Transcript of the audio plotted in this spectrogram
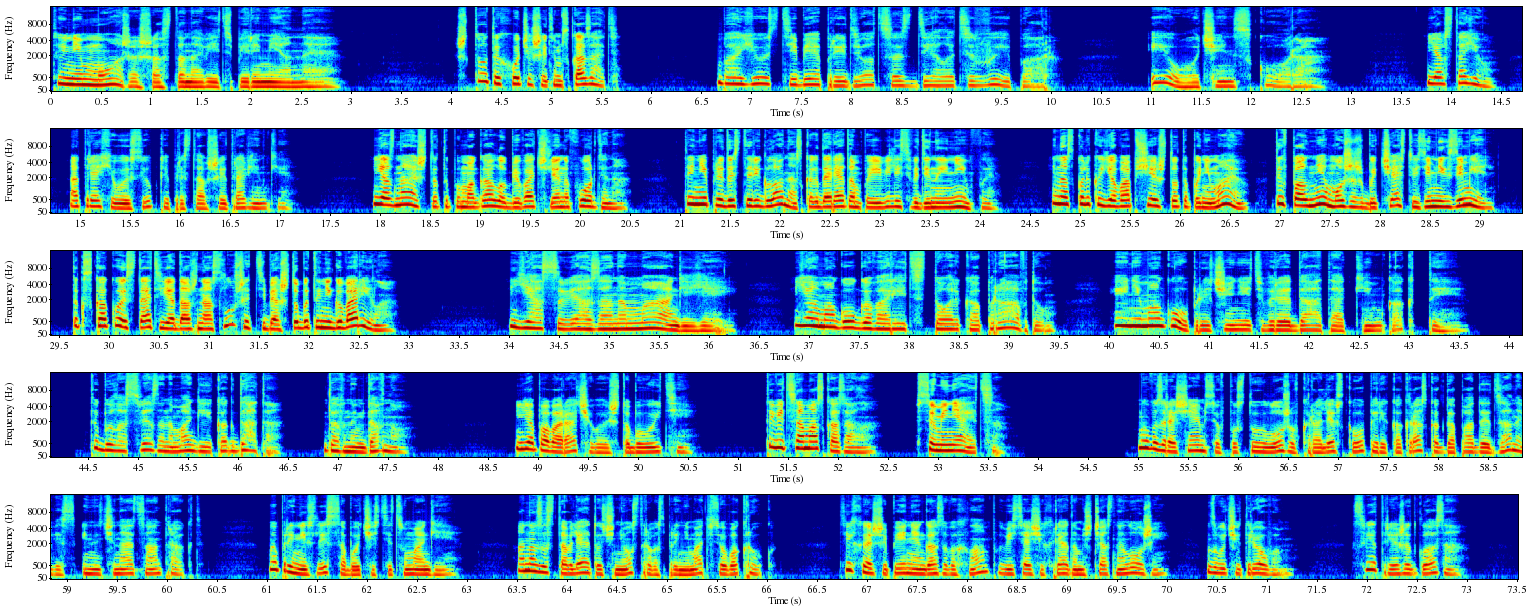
«Ты не можешь остановить переменные». Что ты хочешь этим сказать? Боюсь, тебе придется сделать выбор. И очень скоро. Я встаю, отряхиваю с юбки приставшие травинки. Я знаю, что ты помогала убивать членов Ордена. Ты не предостерегла нас, когда рядом появились водяные нимфы. И насколько я вообще что-то понимаю, ты вполне можешь быть частью зимних земель. Так с какой стати я должна слушать тебя, чтобы ты не говорила?» Я связана магией. Я могу говорить только правду и не могу причинить вреда таким, как ты. Ты была связана магией когда-то, давным-давно. Я поворачиваюсь, чтобы уйти. Ты ведь сама сказала, все меняется. Мы возвращаемся в пустую ложу в Королевской опере как раз когда падает занавес и начинается антракт. Мы принесли с собой частицу магии. Она заставляет очень остро воспринимать все вокруг. Тихое шипение газовых ламп, висящих рядом с частной ложей, звучит ревом. Свет режет глаза,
